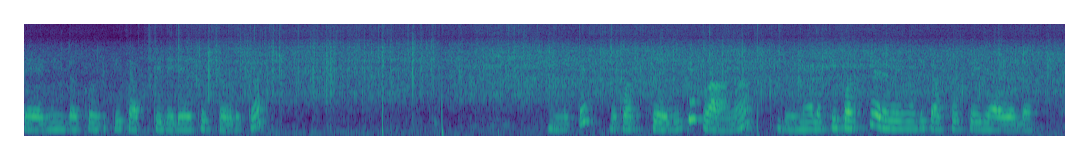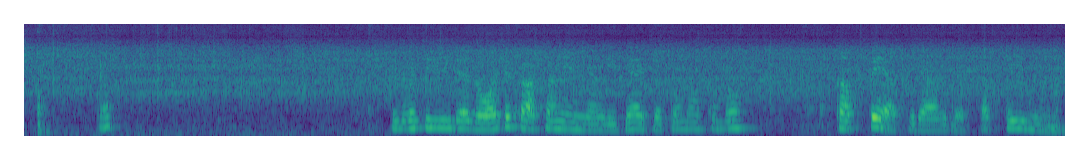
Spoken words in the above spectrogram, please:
തേങ്ങ ഇതൊക്കെ ഒതുക്കി ചത്തി ഇതിലേക്ക് ഇട്ട് കൊടുക്കാം. എന്നിട്ട് ഇത് കുറച്ച് കഴിഞ്ഞിട്ട് വാങ്ങാം. പിന്നെ ഇളക്കി കുറച്ച് നേരം കഴിഞ്ഞിട്ട് ചപ്പ് ഉപ്പേരി ആവുമല്ലോ. അപ്പം ഇത് വെച്ച് ഇത് വേണ്ടി ഞാൻ വിചാരിച്ചപ്പോൾ നോക്കുമ്പോൾ കപ്പയാക്കി രാവിലെ കപ്പയും മീനും.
